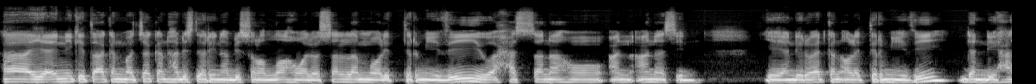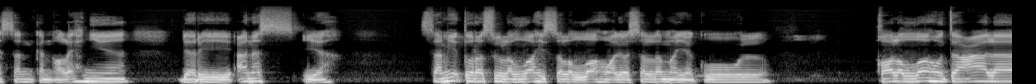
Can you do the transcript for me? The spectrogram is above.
Ha, ya ini kita akan bacakan hadis dari Nabi Shallallahu Alaihi Wasallam walid Tirmidzi wa hasanahu an Anasin. Ya yang diriwayatkan oleh Tirmidzi dan dihasankan olehnya dari Anas ya. Sami'tu Rasulullah sallallahu alaihi wasallam yaqul Qala Allah Ta'ala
